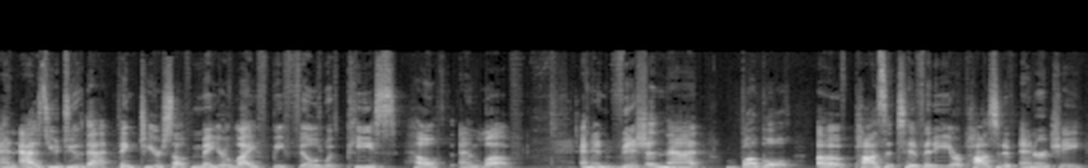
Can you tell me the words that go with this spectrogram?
And as you do that, think to yourself, may your life be filled with peace, health, and love. And envision that bubble of positivity or positive energy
